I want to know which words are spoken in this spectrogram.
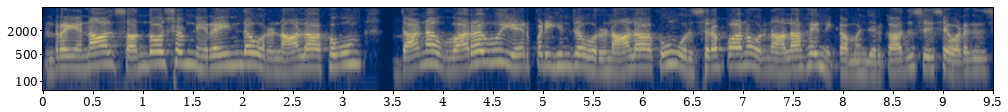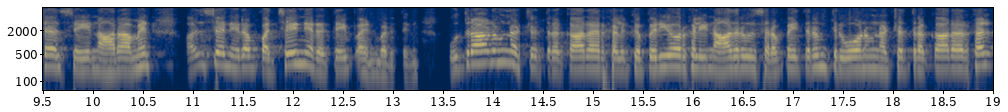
இன்றைய நாள் சந்தோஷம் நிறைந்த ஒரு நாளாகவும் தன வரவு ஏற்படுகின்ற ஒரு நாளாகவும் ஒரு சிறப்பான ஒரு நாளாக இன்னைக்கு அமைஞ்சிருக்கு. அதிசய வடகுதிசை அதிசயன் ஆறாமேன் அதிர்ஷ்ட நிறம் பச்சை நிறத்தை பயன்படுத்துங்க. உத்ராடம் நட்சத்திரக்காரர்களுக்கு பெரியோர்களின் ஆதரவு சிறப்பை தரும். திருவோணம் நட்சத்திரக்காரர்கள்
